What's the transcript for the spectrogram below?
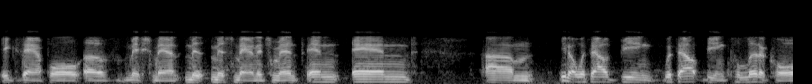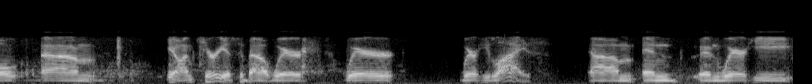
example of misman, mi- mismanagement. And and um, you know, without being without being political, um, you know, I'm curious about where where where he lies um, and and where he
